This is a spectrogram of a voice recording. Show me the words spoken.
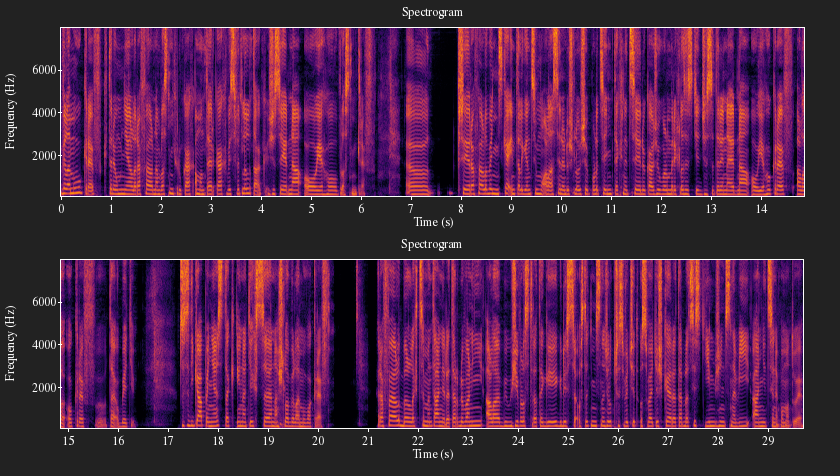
Vilemovu krev, kterou měl Rafael na vlastních rukách a montérkách, vysvětlil tak, že se jedná o jeho vlastní krev. Eh, při Rafaelově nízké inteligenci mu ale asi nedošlo, že policejní technici dokážou velmi rychle zjistit, že se tedy nejedná o jeho krev, ale o krev eh, té oběti. Co se týká peněz, tak i na těch se našla Vilémova krev. Rafael byl lehce mentálně retardovaný, ale využíval strategii, kdy se ostatní snažil přesvědčit o své těžké retardaci s tím, že nic neví a nic si nepamatuje.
